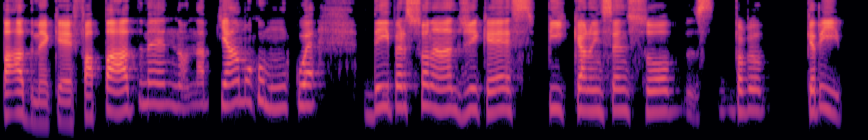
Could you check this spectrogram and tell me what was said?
Padme che fa Padme, non abbiamo comunque dei personaggi che spiccano in senso proprio capì?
